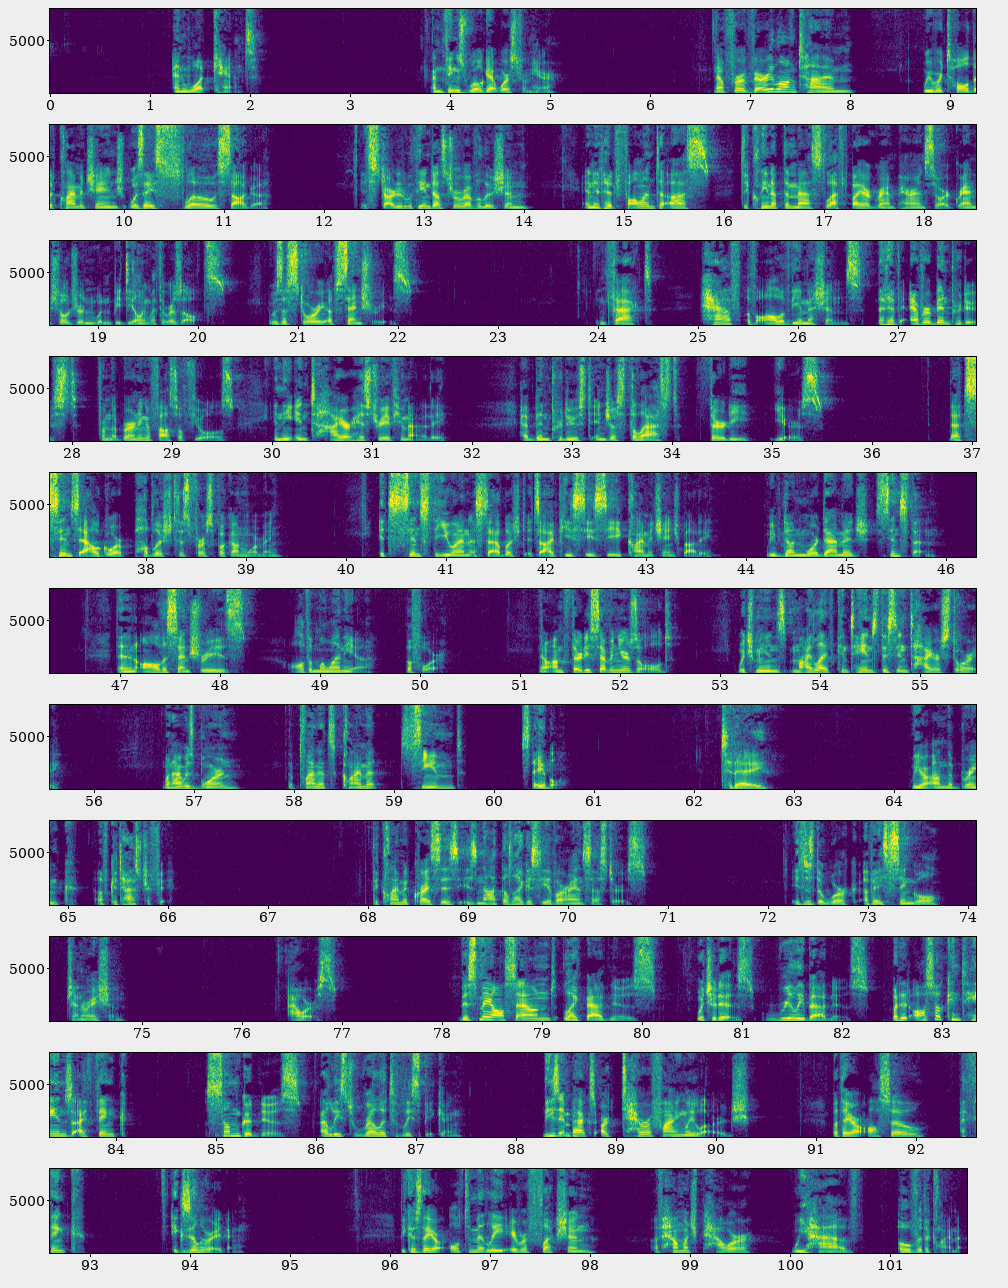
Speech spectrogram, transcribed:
and what can't. And things will get worse from here. Now, for a very long time, we were told that climate change was a slow saga. It started with the Industrial Revolution, and it had fallen to us to clean up the mess left by our grandparents so our grandchildren wouldn't be dealing with the results. It was a story of centuries. In fact, half of all of the emissions that have ever been produced from the burning of fossil fuels in the entire history of humanity have been produced in just the last 30 years. That's since Al Gore published his first book on warming. It's since the UN established its IPCC climate change body. We've done more damage since then than in all the centuries, all the millennia before. Now, I'm 37 years old, which means my life contains this entire story. When I was born, the planet's climate seemed stable. Today, we are on the brink of catastrophe. The climate crisis is not the legacy of our ancestors. It is the work of a single generation. Ours. This may all sound like bad news, which it is, really bad news. But it also contains, I think, some good news, at least relatively speaking. These impacts are terrifyingly large, but they are also, I think, exhilarating because they are ultimately a reflection of how much power we have over the climate.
